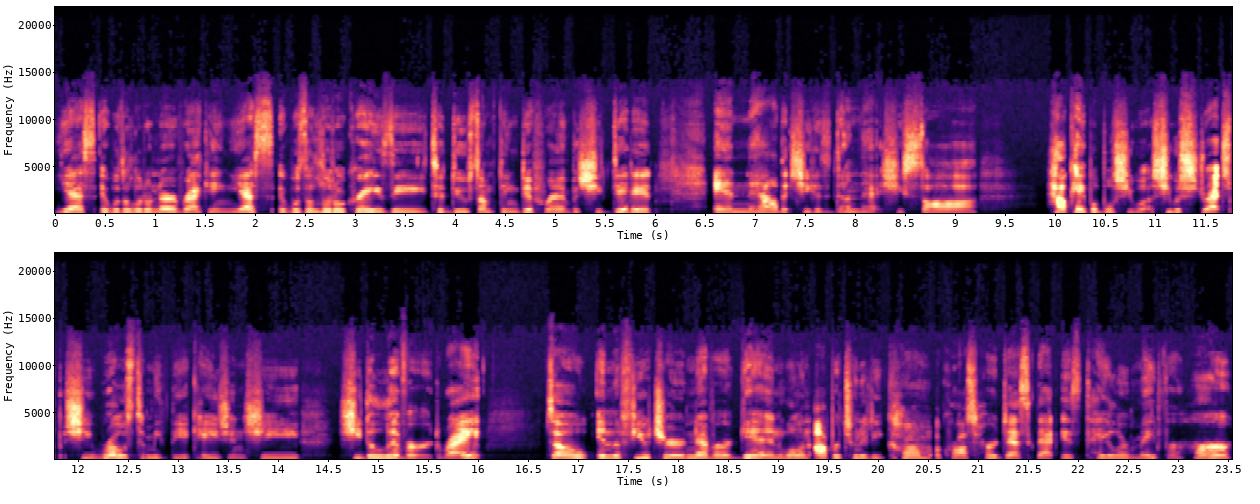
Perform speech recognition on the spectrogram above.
Yes, it was a little nerve wracking. Yes, it was a little crazy to do something different, but she did it. And now that she has done that, she saw how capable she was. She was stretched, but she rose to meet the occasion. She she delivered, right? So, in the future, never again will an opportunity come across her desk that is tailor made for her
